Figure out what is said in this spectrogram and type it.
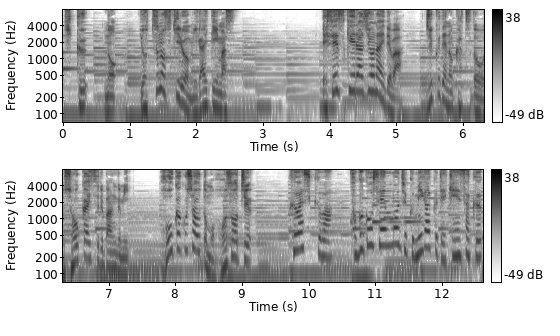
聞くの4つのスキルを磨いています。SSK ラジオ内では塾での活動を紹介する番組放課後シャウトも放送中。詳しくは国語専門塾美学で検索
